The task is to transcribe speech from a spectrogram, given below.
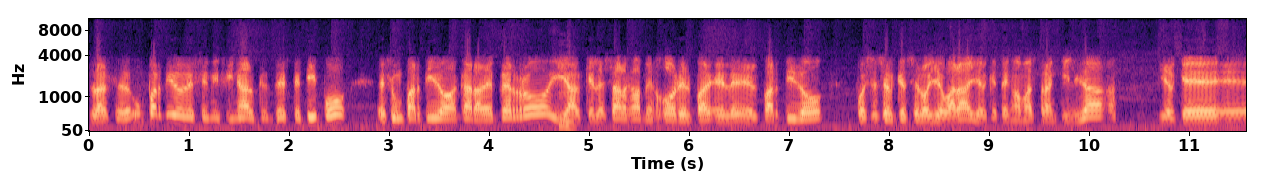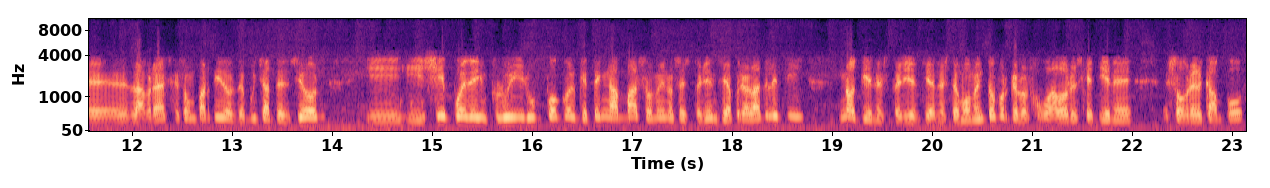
Las- eh, un partido de semifinal de este tipo es un partido a cara de perro y al que le salga mejor el, el, el partido, pues es el que se lo llevará y el que tenga más tranquilidad y el que, eh, la verdad es que son partidos de mucha tensión y, y sí puede influir un poco el que tenga más o menos experiencia, pero el Atleti no tiene experiencia en este momento porque los jugadores que tiene sobre el campo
